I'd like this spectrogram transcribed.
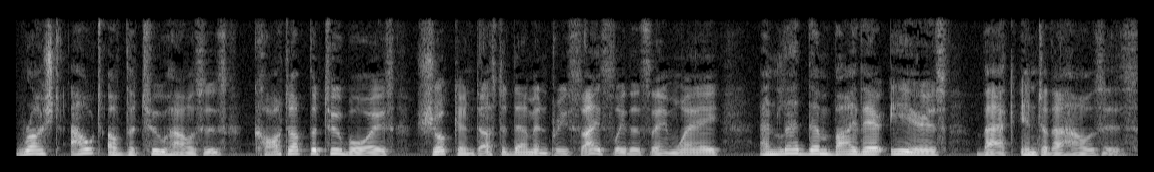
rushed out of the two houses, caught up the two boys, shook and dusted them in precisely the same way, and led them by their ears back into the houses.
